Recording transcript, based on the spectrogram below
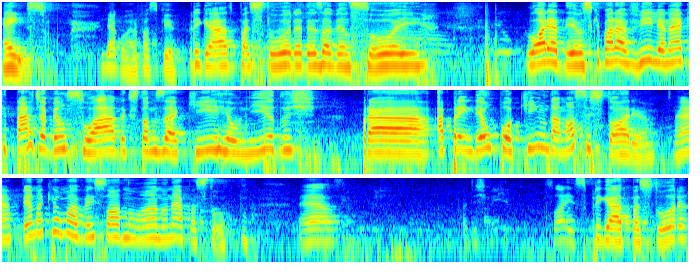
É isso. E agora, faço o quê? Obrigado, pastora. Deus abençoe. Glória a Deus. Que maravilha, né? Que tarde abençoada que estamos aqui reunidos para aprender um pouquinho da nossa história. Né? Pena que é uma vez só no ano, né, pastor? É. Só isso. Obrigado, pastora.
